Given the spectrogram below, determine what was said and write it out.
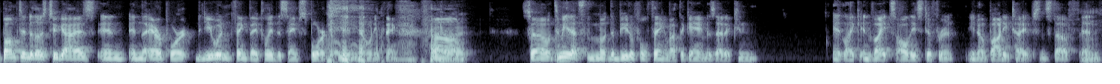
bumped into those two guys in in the airport, you wouldn't think they played the same sport if you didn't know anything. Um, right. So to me, that's the the beautiful thing about the game is that it can it like invites all these different you know body types and stuff and,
